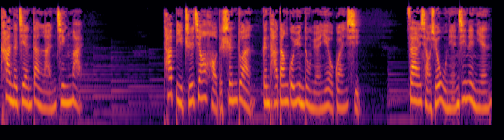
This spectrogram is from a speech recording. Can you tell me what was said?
看得见淡蓝经脉。他笔直姣好的身段，跟他当过运动员也有关系。在小学五年级那年，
